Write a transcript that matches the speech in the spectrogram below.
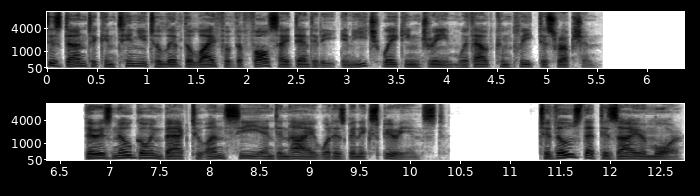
is done to continue to live the life of the false identity in each waking dream without complete disruption. There is no going back to unsee and deny what has been experienced. To those that desire more,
